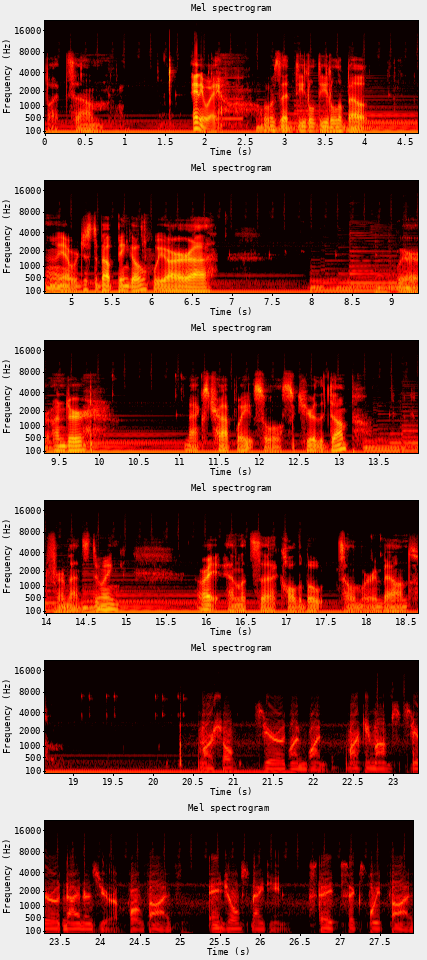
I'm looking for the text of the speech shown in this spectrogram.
But um, anyway, what was that deedle deedle about? Oh yeah, we're just about bingo. We are uh, we're under max trap weight, so we'll secure the dump. Confirm that's doing. All right, and let's uh, call the boat. Tell them we're inbound. Marshall 011. Marking Moms 090 45. Angels 19. State 6.5.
